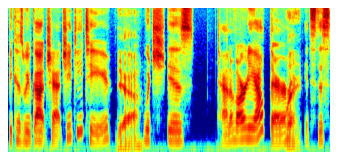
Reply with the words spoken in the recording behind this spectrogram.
Because we've got ChatGPT, Yeah. which is kind of already out there. Right. It's this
